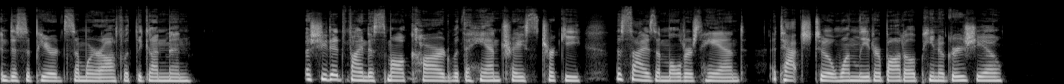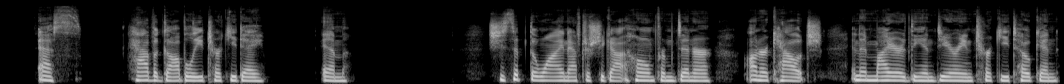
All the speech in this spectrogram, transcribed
and disappeared somewhere off with the Gunmen. But she did find a small card with a hand traced turkey the size of Mulder's hand attached to a one liter bottle of Pinot Grigio. S. Have a gobbly turkey day. M. She sipped the wine after she got home from dinner on her couch and admired the endearing turkey token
